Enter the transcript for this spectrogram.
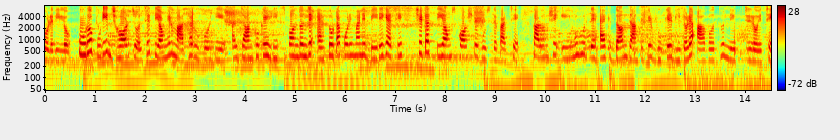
করে দিল। পুরোপুরি ঝড় চলছে তিয়াংয়ের মাথার উপর দিয়ে। আর জাংকুকের হৃদস্পন্দন যে এতটা পরিমাণে বেড়ে গেছে, সেটা তিয়াং স্পষ্ট বুঝতে পারছে। কারণ সে এই মুহূর্তে একদম জাংকুকের বুকের ভিতরে আবদ্ধ লেপ্টে রয়েছে।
